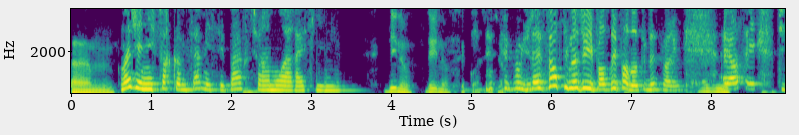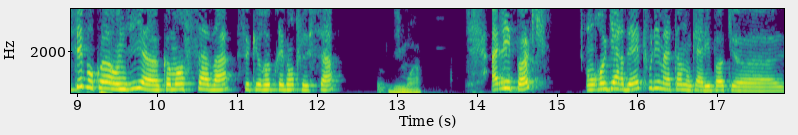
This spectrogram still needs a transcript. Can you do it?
Euh... Moi, j'ai une histoire comme ça, mais c'est pas sur un mot à racine. Dis-nous, dis-nous, c'est quoi Il faut que je la sorte, sinon je vais y penser pendant toute la soirée. Alors c'est, tu sais pourquoi on dit euh, comment ça va, ce que représente le ça? Dis-moi. À l'époque, on regardait tous les matins, donc à l'époque euh,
